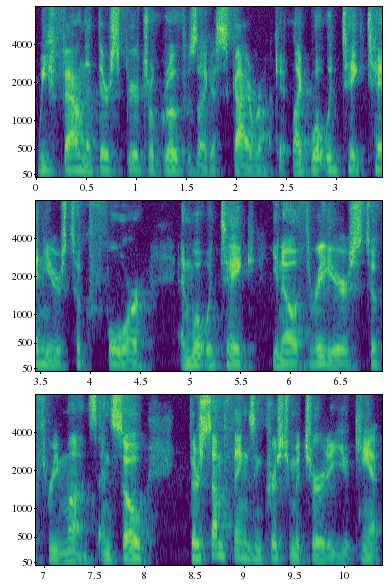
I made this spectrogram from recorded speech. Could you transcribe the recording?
we found that their spiritual growth was like a skyrocket. Like what would take 10 years took 4 and what would take you know 3 years took 3 months. And so there's some things in christian maturity you can't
